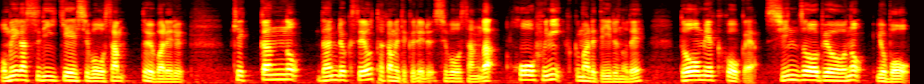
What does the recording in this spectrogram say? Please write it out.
オメガ3系脂肪酸と呼ばれる血管の弾力性を高めてくれる脂肪酸が豊富に含まれているので動脈硬化や心臓病の予防、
